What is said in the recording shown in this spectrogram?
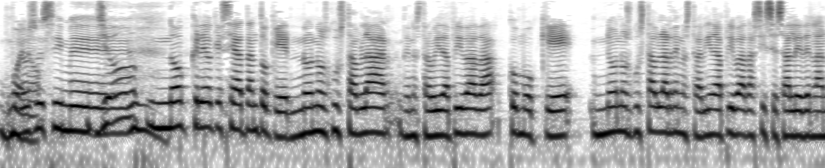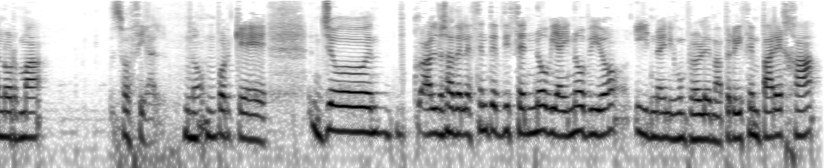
Bueno, no sé si me... Yo no creo que sea tanto que no nos gusta hablar de nuestra vida privada como que no nos gusta hablar de nuestra vida privada si se sale de la norma social, ¿no? Porque yo a los adolescentes dicen novia y novio y no hay ningún problema, pero dicen pareja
